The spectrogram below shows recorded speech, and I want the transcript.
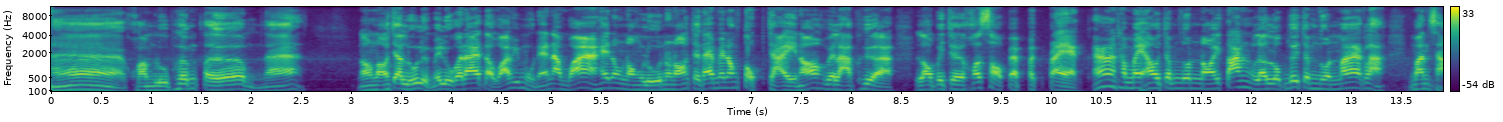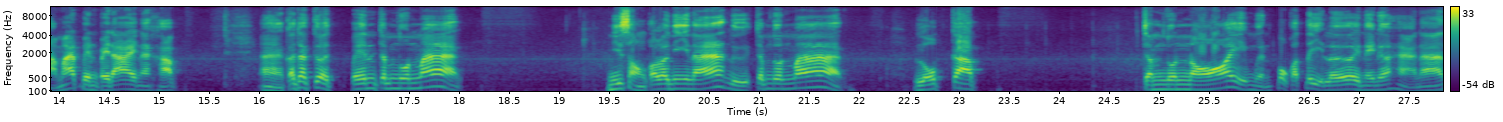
อ่าความรู้เพิ่มเติมนะ น้องๆจะรู้หรือไม่รู้ก็ได้ แต่ว่าพี่หมูแนะนำว่าให้น้องๆรู้น้องๆจะได้ไม่ต้องตกใจเนาะเวลาเผื่อเราไปเจอข้อสอบแบบแปลกๆอ่าทำไมเอาจำนวนน้อยตั้ง แล้วลบด้วยจำนวนมากล่ะ มันสามารถเป็นไปได้นะครับอ่าก็จะเกิดเป็นจำนวนมาก มี 2 กรณีนะ หรือจำนวนมาก ลบกับจำนวนน้อยเหมือนปกติเลยในเนื้อหานั้น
